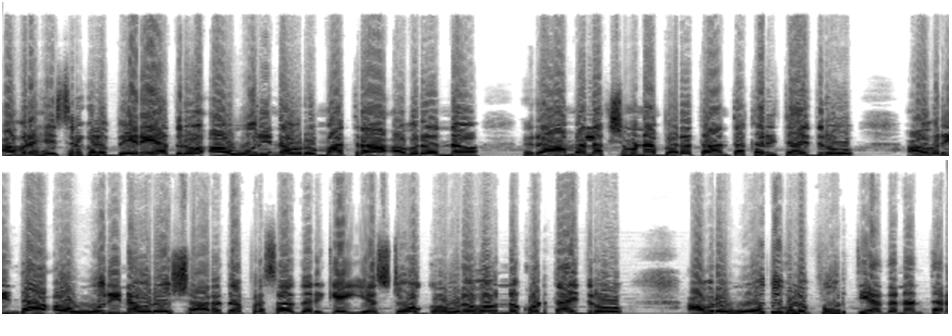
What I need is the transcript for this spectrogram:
ಅವರ ಹೆಸರುಗಳು ಬೇರೆಯಾದರೂ ಆ ಊರಿನವರು ಮಾತ್ರ ಅವರನ್ನು ರಾಮ ಲಕ್ಷ್ಮಣ ಭರತ ಅಂತ ಕರಿತಾ ಇದ್ರು. ಅವರಿಂದ ಆ ಊರಿನವರು ಶಾರದಾ ಪ್ರಸಾದರಿಗೆ ಎಷ್ಟೋ ಗೌರವವನ್ನು ಕೊಡ್ತಾ ಇದ್ರು. ಅವರ ಓದುಗಳು ಪೂರ್ತಿಯಾದ ನಂತರ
